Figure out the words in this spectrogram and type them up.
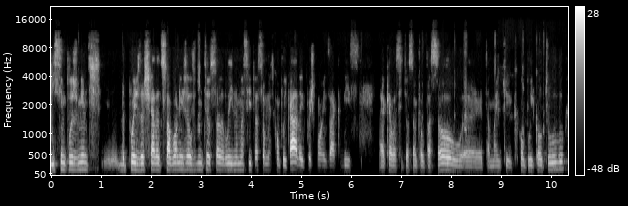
e simplesmente depois da chegada de Sabonis ele meteu-se ali numa situação muito complicada, e depois como o Isaac disse, aquela situação que ele passou, uh, também que, que, complicou tudo,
